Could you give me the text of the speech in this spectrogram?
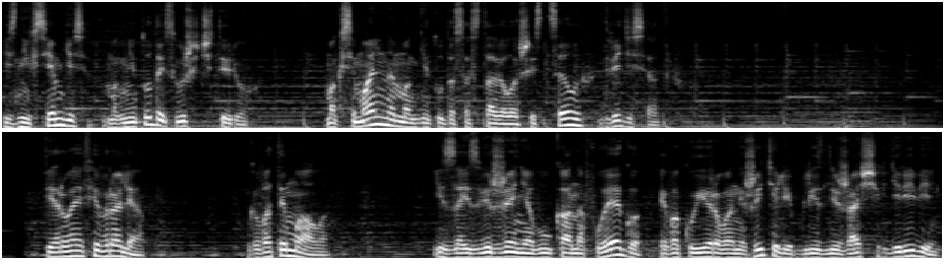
из них 70 магнитудой свыше 4. Максимальная магнитуда составила 6,2. 1 февраля. Гватемала. Из-за извержения вулкана Фуэго эвакуированы жители близлежащих деревень.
